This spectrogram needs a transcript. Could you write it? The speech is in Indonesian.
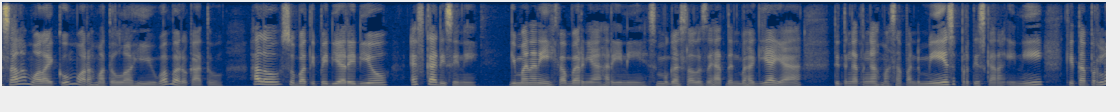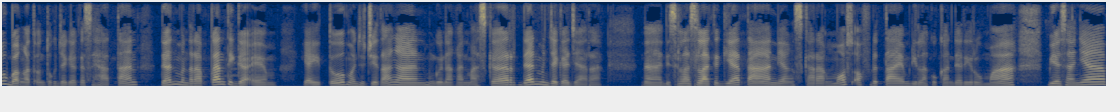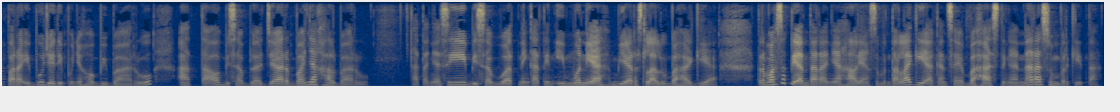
Assalamualaikum warahmatullahi wabarakatuh. Halo sobat IPedia Radio, FK di sini. Gimana nih kabarnya hari ini? Semoga selalu sehat dan bahagia ya. Di tengah-tengah masa pandemi seperti sekarang ini, kita perlu banget untuk jaga kesehatan dan menerapkan 3M, yaitu mencuci tangan, menggunakan masker, dan menjaga jarak. Nah, di sela-sela kegiatan yang sekarang most of the time dilakukan dari rumah, biasanya para ibu jadi punya hobi baru atau bisa belajar banyak hal baru. Katanya sih bisa buat ningkatin imun ya, biar selalu bahagia. Termasuk di antaranya hal yang sebentar lagi akan saya bahas dengan narasumber kita.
